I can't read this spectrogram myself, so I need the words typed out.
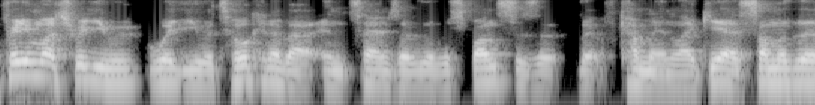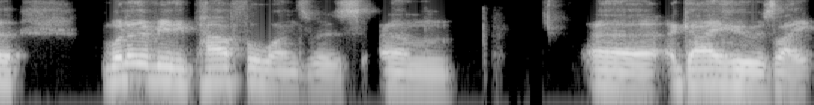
pretty much what you what you were talking about in terms of the responses that, that have come in. Like, yeah, some of the one of the really powerful ones was um, uh, a guy who was like,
